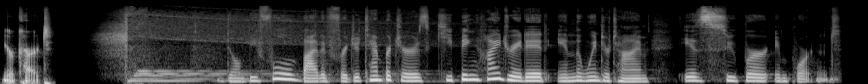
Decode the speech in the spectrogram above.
your cart. Don't be fooled by the frigid temperatures. Keeping hydrated in the wintertime is super important.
